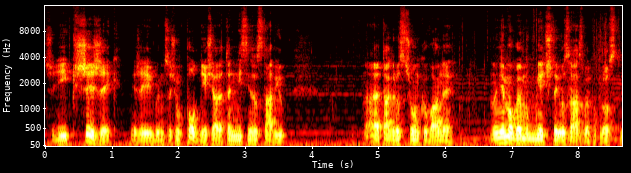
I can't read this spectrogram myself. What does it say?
Czyli krzyżyk, jeżeli bym coś mógł podnieść, ale ten nic nie zostawił. No ale tak rozczłonkowany. No nie mogę mu mieć tego za złe po prostu.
